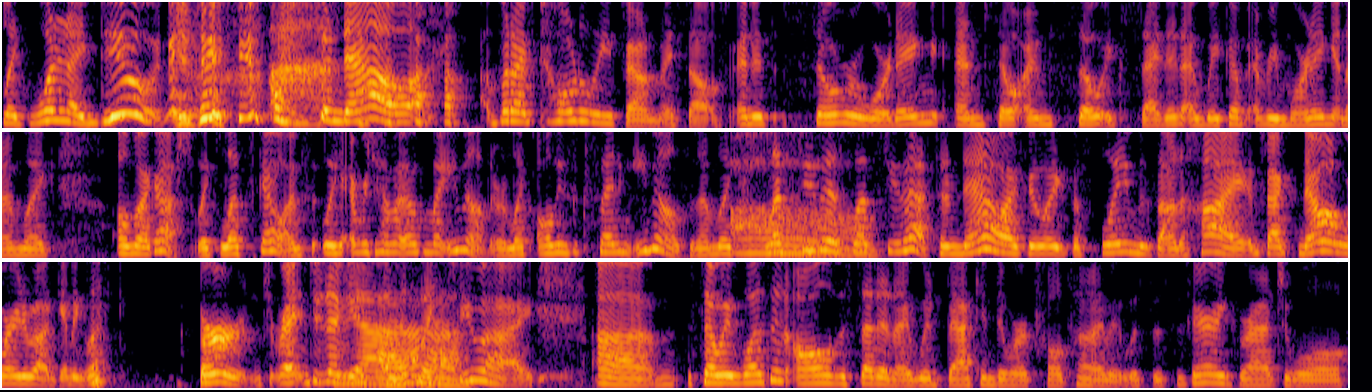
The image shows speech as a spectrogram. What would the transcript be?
Like, what did I do? so now, but I've totally found myself, and it's so rewarding, and so I'm so excited. I wake up every morning, and I'm like. Oh my gosh, like let's go. I'm so, like every time I open my email, there are like all these exciting emails and I'm like, let's do this, let's do that. So now I feel like the flame is on high. In fact, now I'm worried about getting like burned, right? Do you know what I mean? It's almost like too high. Um, so it wasn't all of a sudden I went back into work full time. It was this very gradual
